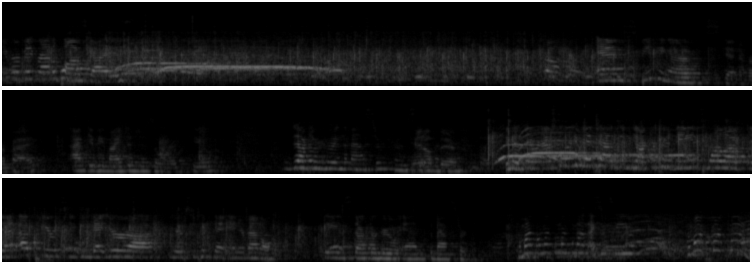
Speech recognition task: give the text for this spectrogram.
Give her a big round of applause, guys. And speaking of skit number five, I'm giving my judges award to Doctor Who and the Master from Get up there. Because they were absolutely fantastic. Doctor Who needs more love. Get up here so you can get your uh, your certificate and your medal. Please, Doctor Who and the Master. Come on, come on, come on, come on. I can see you. Come on, come on, come on.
